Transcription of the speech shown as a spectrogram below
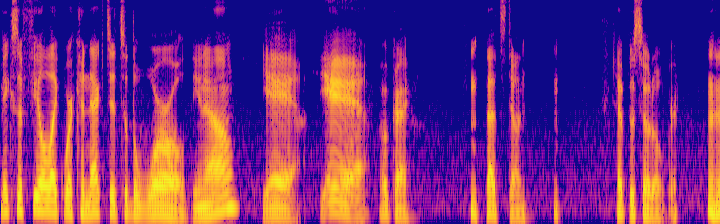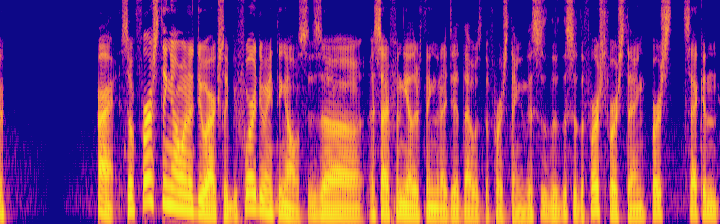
makes it feel like we're connected to the world you know? Yeah. Yeah. Okay. That's done. Episode over all right. So first thing I want to do actually before I do anything else is uh aside from the other thing that I did that was the first thing. This is the this is the first first thing. First second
